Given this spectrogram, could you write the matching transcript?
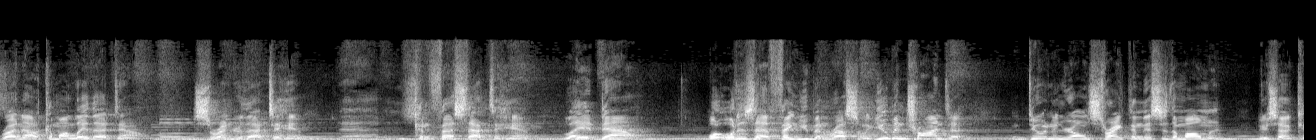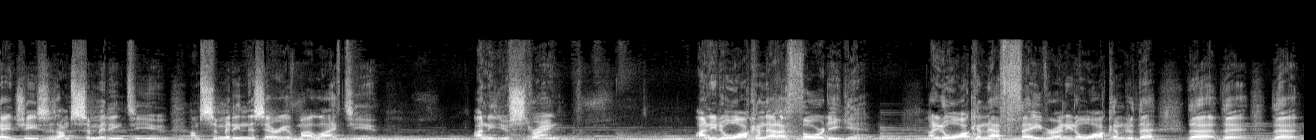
Right now, come on, lay that down. Surrender that to Him. Confess that to Him. Lay it down. What, what is that thing you've been wrestling? You've been trying to do it in your own strength, and this is the moment you're saying, Okay, Jesus, I'm submitting to you. I'm submitting this area of my life to you. I need your strength. I need to walk in that authority again. I need to walk in that favor. I need to walk under the, the, the, the,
